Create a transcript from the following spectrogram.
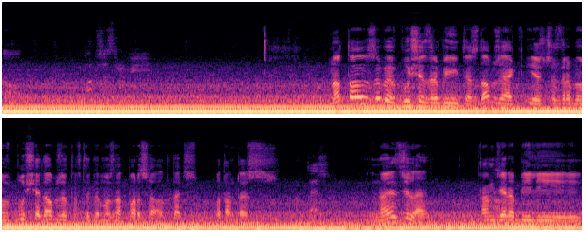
No, dobrze zrobili. No to żeby w busie zrobili też dobrze, jak jeszcze zrobią w busie dobrze, to wtedy można Porsche oddać, bo tam też, Tam też? no jest źle. Tam gdzie robili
